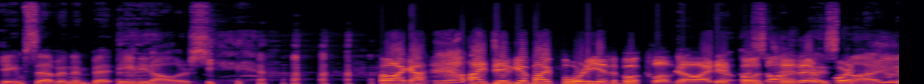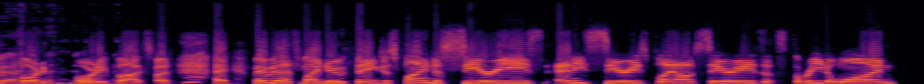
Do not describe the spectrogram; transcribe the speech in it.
game seven and bet eighty dollars. Oh, I got, I did get my 40 in the book club though. I did Yep, post saw it in there. I 40, it, yeah. 40, 40 bucks. But hey, maybe that's my new thing. Just find a series, any series, playoff series. It's three to one,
